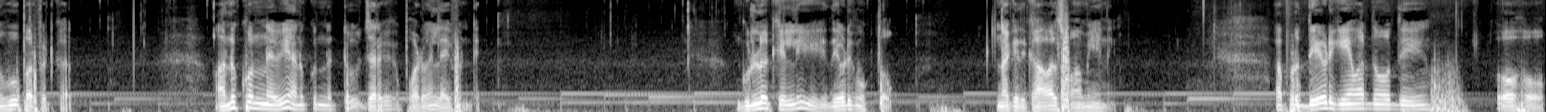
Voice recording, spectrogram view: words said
నువ్వు పర్ఫెక్ట్ కాదు. అనుకున్నవి అనుకున్నట్టు జరగకపోవడమే లైఫ్ అంటే. గుళ్ళోకి వెళ్ళి దేవుడికి మొక్కుతావు. నాకు ఇది కావాలి స్వామి అని. అప్పుడు దేవుడికి ఏమర్థం అవుద్ది? ఓహో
